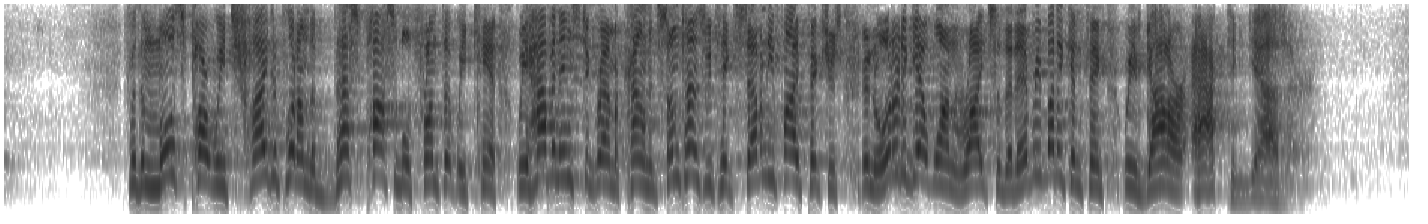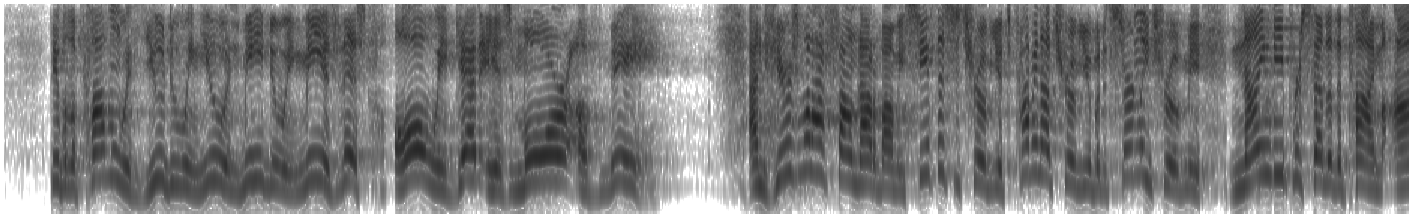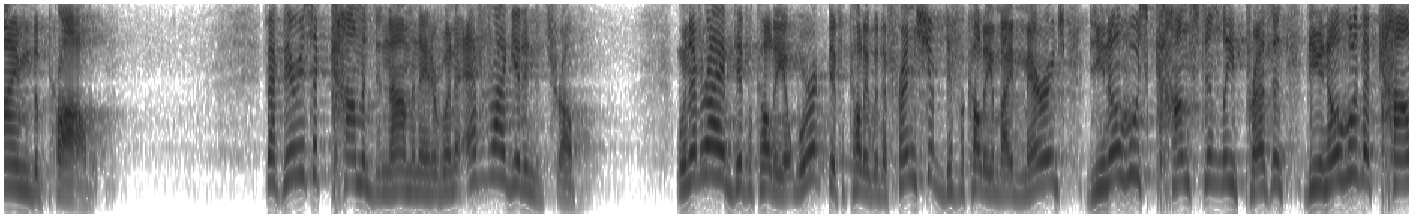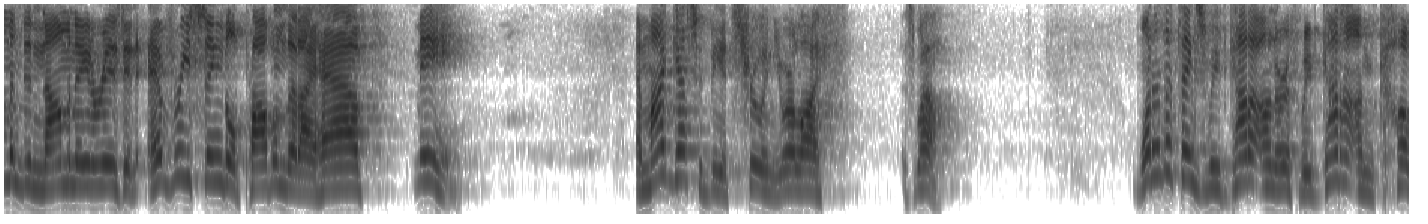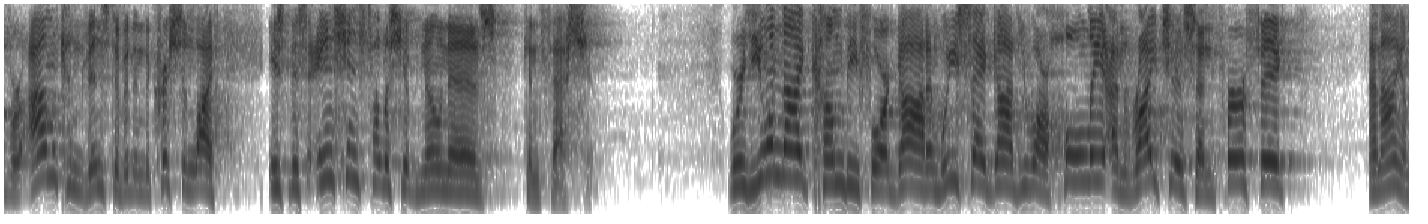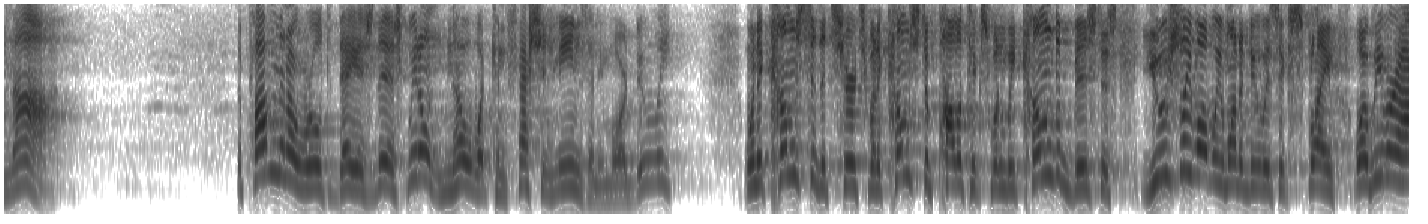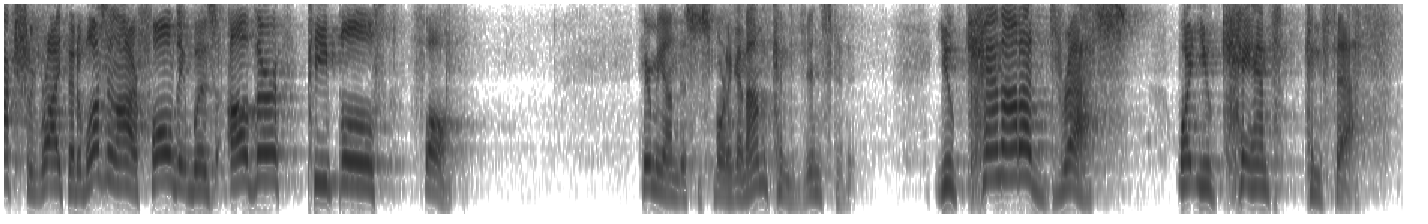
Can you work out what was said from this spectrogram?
For the most part, we try to put on the best possible front that we can. We have an Instagram account, and sometimes we take 75 pictures in order to get one right so that everybody can think we've got our act together. People, the problem with you doing you and me doing me is this all we get is more of me. And here's what I've found out about me. See if this is true of you. It's probably not true of you, but it's certainly true of me. 90% of the time, I'm the problem. In fact, there is a common denominator whenever I get into trouble. Whenever I have difficulty at work, difficulty with a friendship, difficulty in my marriage, do you know who's constantly present? Do you know who the common denominator is in every single problem that I have? Me. And my guess would be it's true in your life as well. One of the things we've got to unearth, we've got to uncover, I'm convinced of it in the Christian life, is this ancient fellowship known as confession where you and I come before God and we say, God, you are holy and righteous and perfect, and I am not. The problem in our world today is this we don't know what confession means anymore, do we? When it comes to the church, when it comes to politics, when we come to business, usually what we want to do is explain, well, we were actually right, that it wasn't our fault, it was other people's fault. Hear me on this this morning, and I'm convinced of it. You cannot address what you can't confess.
